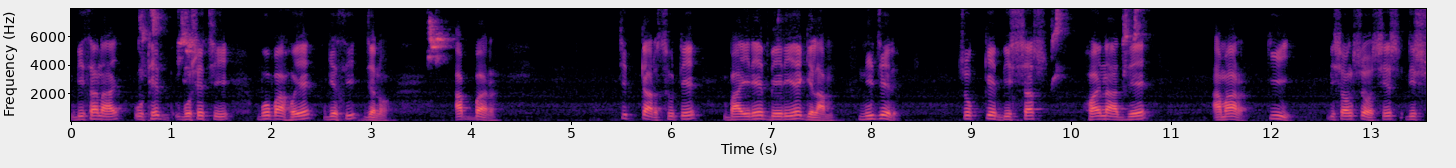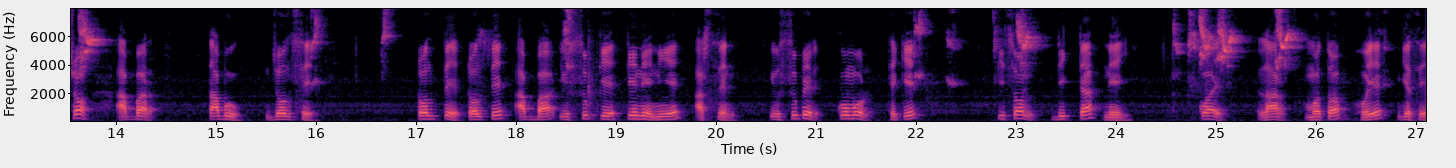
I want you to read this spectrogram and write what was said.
বিছানায় উঠে বসেছি, বোবা হয়ে গেছি যেন। আব্বার চিৎকার ছুটে বাইরে বেরিয়ে গেলাম। নিজের চোখকে বিশ্বাস হয় না যে আমার কি নৃশংস শেষ দৃশ্য আব্বার তাবু জ্বলছে। টলতে টলতে আব্বা ইউসুফকে টেনে নিয়ে আসছেন। ইউসুফের কোমর থেকে পিছন দিকটা নেই। কয় লার মতো হয়ে গেছে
